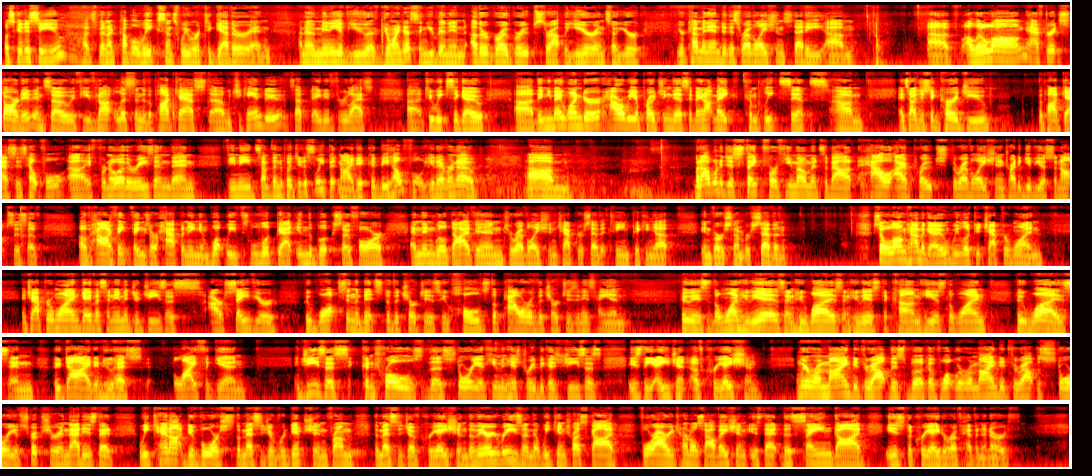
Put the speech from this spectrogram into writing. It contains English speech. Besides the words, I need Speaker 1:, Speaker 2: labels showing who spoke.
Speaker 1: Well, it's good to see you. It's been a couple of weeks since we were together, and I know many of you have joined us, and you've been in other grow groups throughout the year, and so you're you're coming into this Revelation study um, uh, a little long after it started, and so if you've not listened to the podcast, uh, which you can do, it's updated through last uh, two weeks ago. Uh, then you may wonder how are we approaching this? It may not make complete sense, um, and so I just encourage you the podcast is helpful. Uh, if for no other reason than if you need something to put you to sleep at night, it could be helpful. You never know. Um, but I want to just think for a few moments about how I approach the revelation and try to give you a synopsis of of how I think things are happening and what we've looked at in the book so far. And then we'll dive into Revelation chapter 17, picking up in verse number 7. So, a long time ago, we looked at chapter 1 in chapter 1 gave us an image of Jesus, our Savior, who walks in the midst of the churches, who holds the power of the churches in his hand, who is the one who is and who was and who is to come. He is the one who was and who died and who has life again. And Jesus controls the story of human history because Jesus is the agent of creation. And we're reminded throughout this book of what we're reminded throughout the story of Scripture, and that is that we cannot divorce the message of redemption from the message of creation. The very reason that we can trust God for our eternal salvation is that the same God is the creator of heaven and earth.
